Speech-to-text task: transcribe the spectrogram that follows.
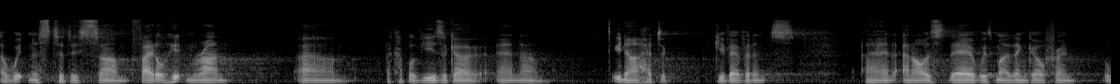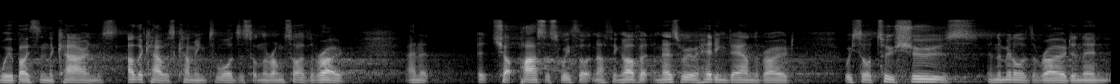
a witness to this um, fatal hit and run um, a couple of years ago, and um, you know, I had to give evidence, and and I was there with my then girlfriend. We were both in the car, and this other car was coming towards us on the wrong side of the road, and it it shot past us. We thought nothing of it, and as we were heading down the road, we saw two shoes in the middle of the road, and then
